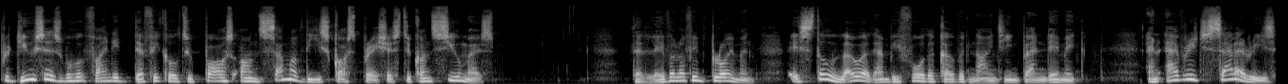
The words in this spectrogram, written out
producers will find it difficult to pass on some of these cost pressures to consumers. The level of employment is still lower than before the COVID 19 pandemic, and average salaries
